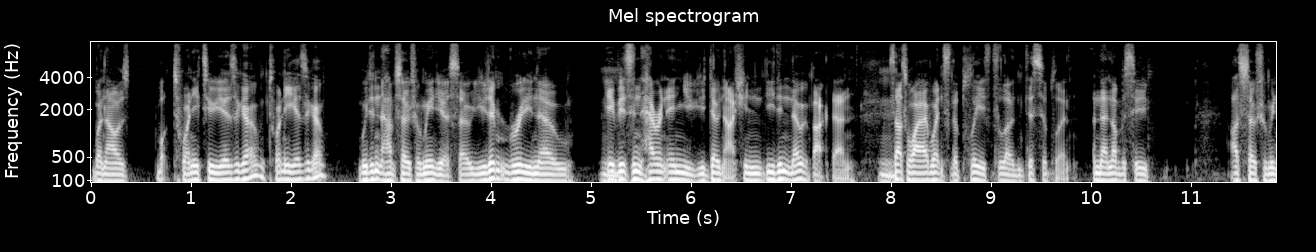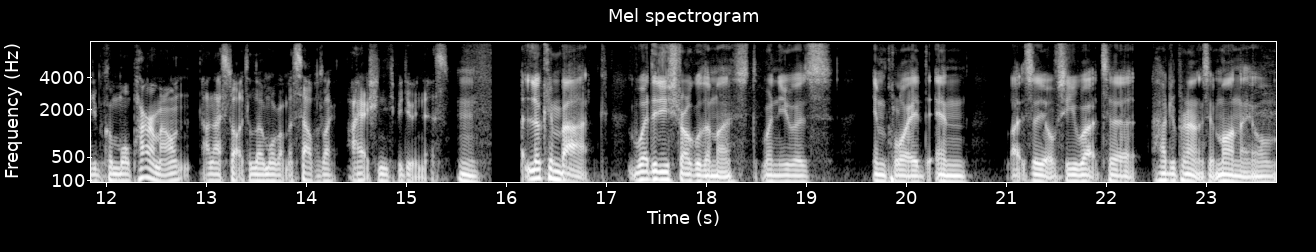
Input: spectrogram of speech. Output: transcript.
when I was what 22 years ago, 20 years ago, we didn't have social media, so you didn't really know if mm. it's inherent in you. You don't actually you didn't know it back then. So mm. that's why I went to the police to learn discipline, and then obviously as social media become more paramount and I started to learn more about myself, I was like, I actually need to be doing this. Looking back, where did you struggle the most when you was employed in like so obviously you worked at how do you pronounce it Marne or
